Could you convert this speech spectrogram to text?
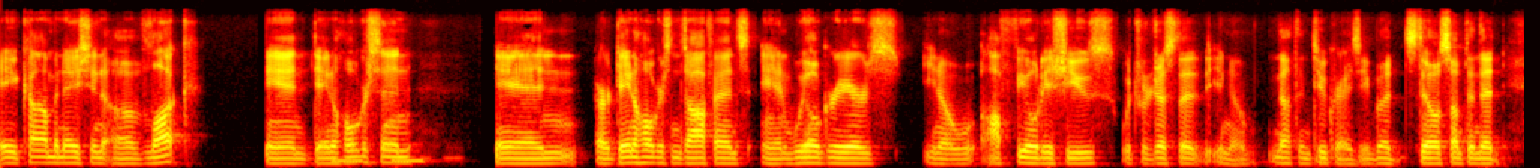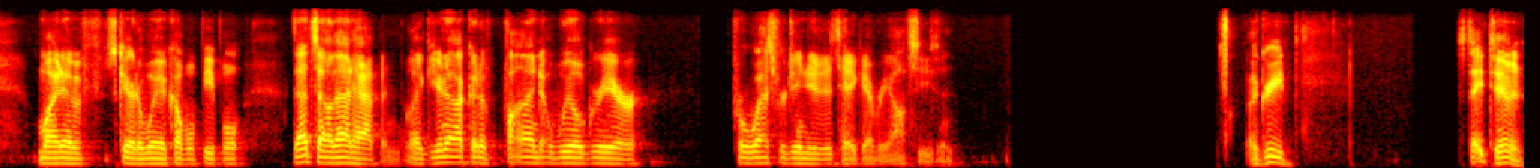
a combination of luck and Dana mm-hmm. And or Dana Holgorsen's offense and Will Grier's you know, off-field issues, which were just the, you know, nothing too crazy, but still something that might have scared away a couple people. That's how that happened. Like you're not going to find a Will Greer for West Virginia to take every offseason. Agreed. Stay tuned.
